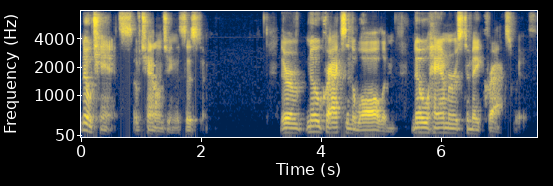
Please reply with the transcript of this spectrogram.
no chance of challenging the system. There are no cracks in the wall and no hammers to make cracks with.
